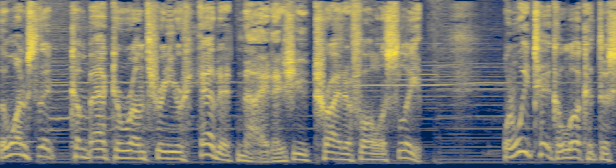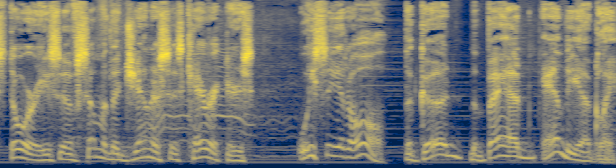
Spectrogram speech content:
The ones that come back to run through your head at night as you try to fall asleep. When we take a look at the stories of some of the Genesis characters, we see it all the good, the bad, and the ugly.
